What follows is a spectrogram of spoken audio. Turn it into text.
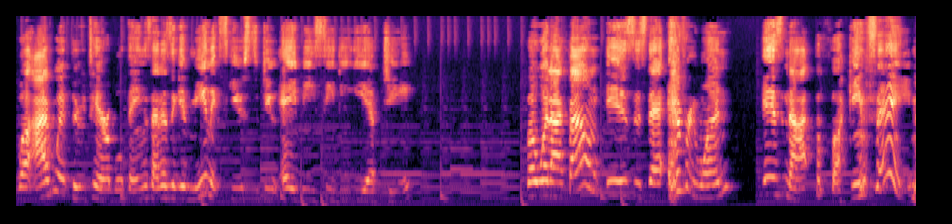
well i went through terrible things. That doesn't give me an excuse to do a b c d e f g. But what i found is is that everyone is not the fucking same.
